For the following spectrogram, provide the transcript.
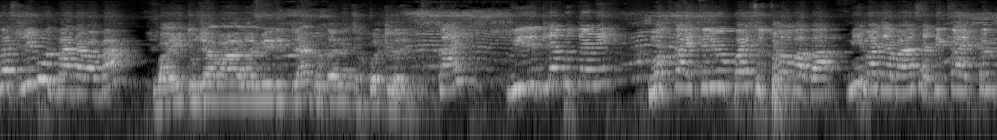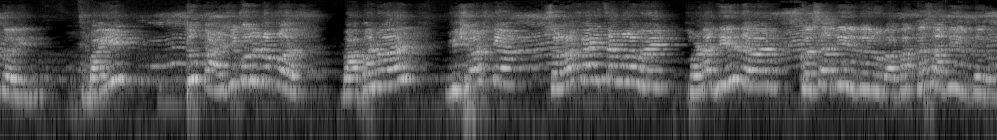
कसली भूतबाधा बाबा? बाई तुझ्या बाळाला विहिरीतल्या भूताने झपटलंय. काय? काहीतरी उपाय सुचवा बाबा. मी माझ्या बाळासाठी काय पण करीन. बाई तू काळजी करू नकोस. बाबांवर विश्वास ठेव. सगळं काय चांगलं होईल. थोडा धीर धर. कसा धीर धरू बाबा? कसा धीर धरू?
